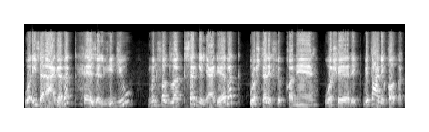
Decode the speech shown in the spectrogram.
وإذا أعجبك هذا الفيديو من فضلك سجل إعجابك واشترك في القناة وشارك بتعليقاتك.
